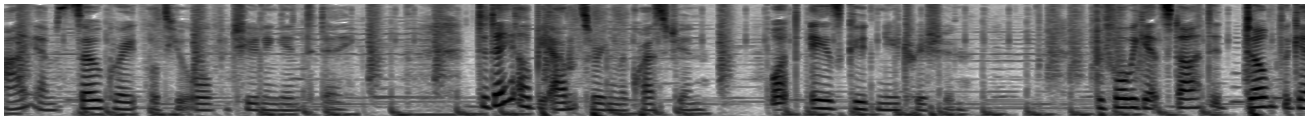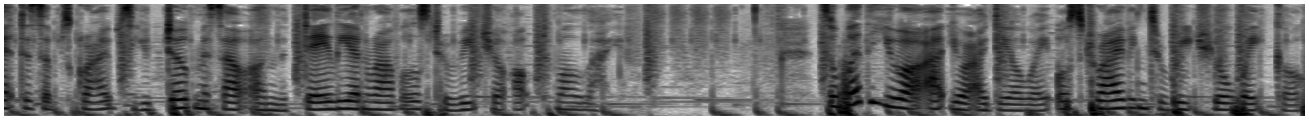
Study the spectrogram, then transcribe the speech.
I am so grateful to you all for tuning in today. Today, I'll be answering the question What is good nutrition? Before we get started, don't forget to subscribe so you don't miss out on the daily unravels to reach your optimal life. So, whether you are at your ideal weight or striving to reach your weight goal,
